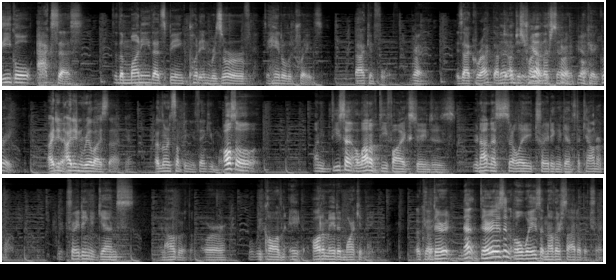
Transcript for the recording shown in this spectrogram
legal access to the money that's being put in reserve to handle the trades, back and forth. Right. Is that correct? I'm, That- I'm just trying yeah, to that's understand. correct, yeah. Okay, great. I didn't I didn't realize that. Yeah, I learned something new. Thank you, Mark. Also, on decent, a lot of DeFi exchanges, you're not necessarily trading against a counterparty. You're trading against an algorithm or what we call an automated market maker. okay. So there, not, there isn't always another side of the trade.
